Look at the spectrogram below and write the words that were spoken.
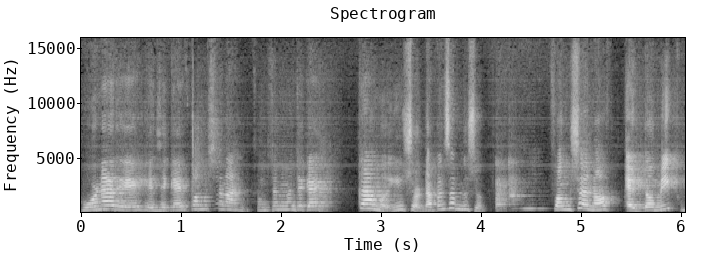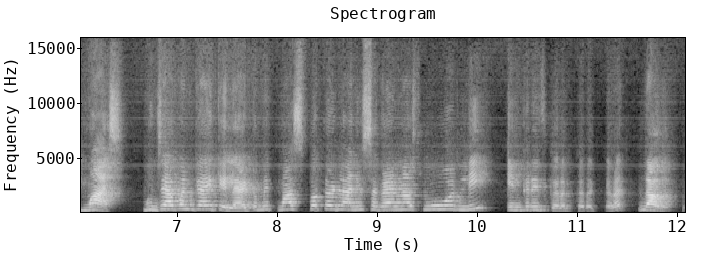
होणारे हे जे काही फंक्शन आहे फंक्शन म्हणजे काय? काम. इन शॉर्ट आपण समजू शकतो. फंक्शन ऑफ ॲटॉमिक मास म्हणजे आपण काय केलं ॲटॉमिक मास पकडला आणि सगळ्यांना स्मूथली इन्क्रीज करत करत करत लावत.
